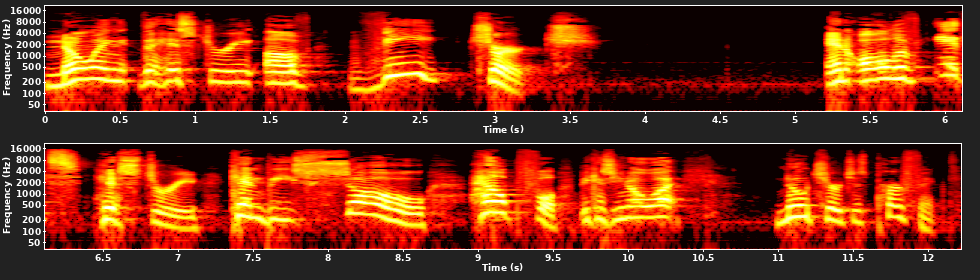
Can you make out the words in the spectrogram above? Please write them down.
Knowing the history of the church and all of its history can be so helpful because you know what? No church is perfect.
